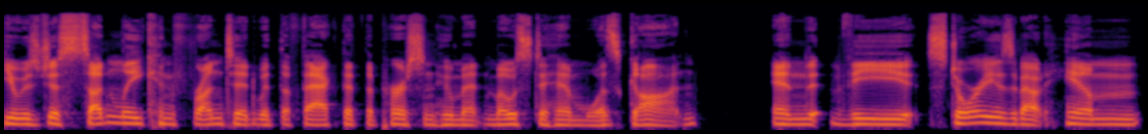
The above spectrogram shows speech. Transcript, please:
he was just suddenly confronted with the fact that the person who meant most to him was gone. And the story is about him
